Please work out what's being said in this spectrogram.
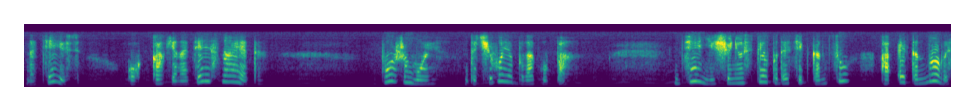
«Надеюсь? О, как я надеюсь на это!» «Боже мой, до чего я была глупа!» День еще не успел подойти к концу, а эта новость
